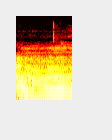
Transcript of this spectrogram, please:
Yeah.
